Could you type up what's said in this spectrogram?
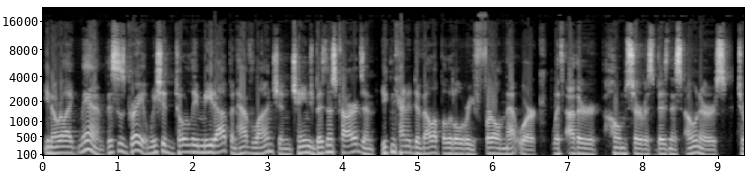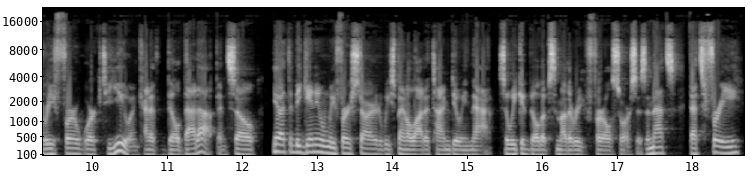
you know, we're like, man, this is great. We should totally meet up and have lunch and change business cards. And you can kind of develop a little referral network with other home service business owners to refer work to you and kind of build that up. And so, you know, at the beginning when we first started, we spent a lot of time doing that. So we could build up some other referral sources. And that's that's free,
